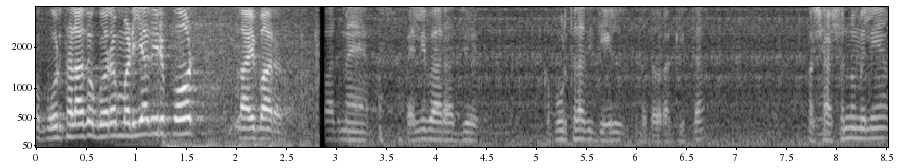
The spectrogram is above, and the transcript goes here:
ਕਪੂਰਥਲਾ ਤੋਂ ਗੌਰਵ ਮੜੀਆ ਦੀ ਰਿਪੋਰਟ, ਲਾਈਵ ਭਾਰਤ। ਬਾਅਦ ਮੈਂ ਪਹਿਲੀ ਵਾਰ ਅੱਜ ਕਪੂਰਥਲਾ ਦੀ ਜੇਲ੍ਹ ਦਾ ਦੌਰਾ ਕੀਤਾ। ਪ੍ਰਸ਼ਾਸਨ ਨੂੰ ਮਿਲੇ ਹਾਂ।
